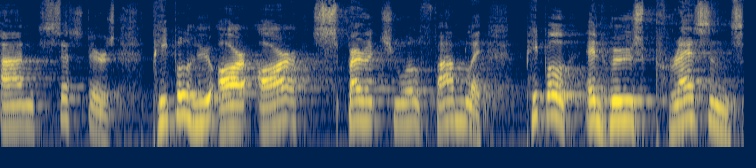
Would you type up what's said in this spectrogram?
and sisters, people who are our spiritual family, people in whose presence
